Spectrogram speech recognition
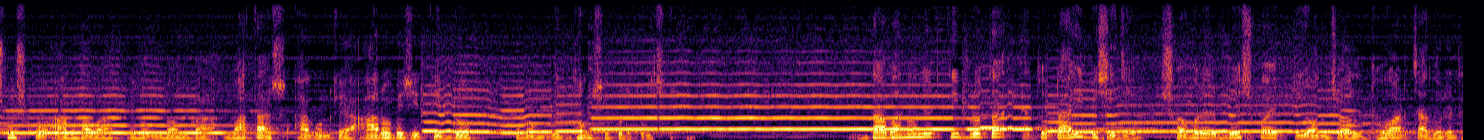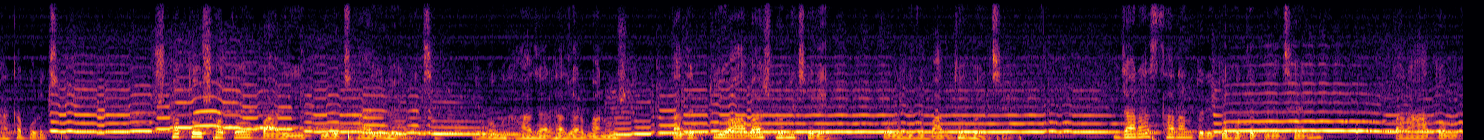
শুষ্ক আবহাওয়া এবং দমকা বাতাস আগুনকে আরও বেশি তীব্র এবং বিধ্বংসী করে তুলছে। দাবানলের তীব্রতা এতটাই বেশি যে শহরের বেশ কয়েকটি অঞ্চল ধোঁয়ার চাদরে ঢাকা পড়েছে। শত শত বাড়ি পুরো ছাই হয়ে গেছে এবং হাজার হাজার মানুষ তাদের প্রিয় আবাসভূমি ছেড়ে চলে যেতে বাধ্য হয়েছে। যারা স্থানান্তরিত হতে পেরেছেন তারা আতঙ্ক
